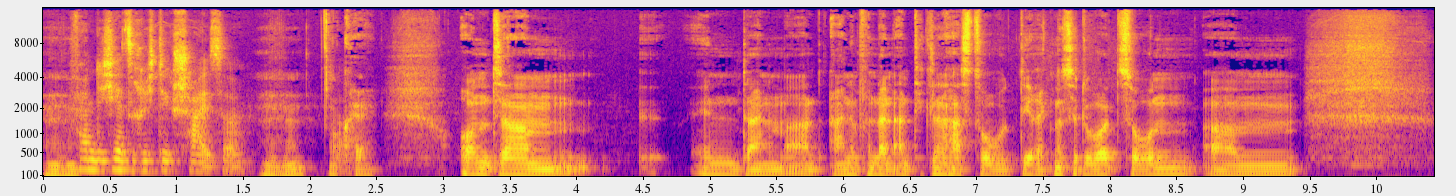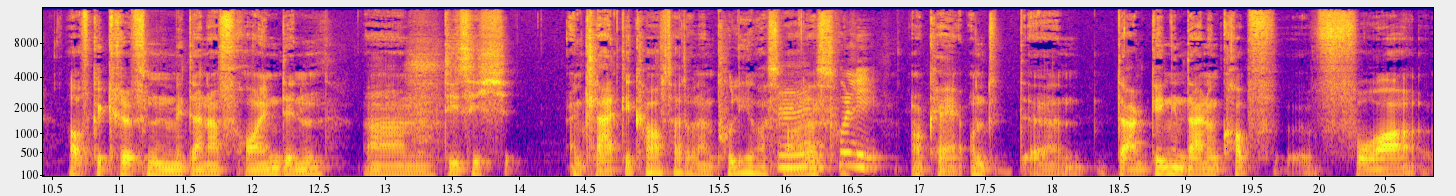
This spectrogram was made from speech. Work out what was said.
mhm. fand ich jetzt richtig scheiße. Mhm. Okay. Und ähm, in deinem, einem von deinen Artikeln hast du direkt eine Situation ähm, aufgegriffen mit deiner Freundin, ähm, die sich ein Kleid gekauft hat oder ein Pulli? Was war mm, das? Ein Pulli. Okay, und äh, da ging in deinem Kopf vor,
